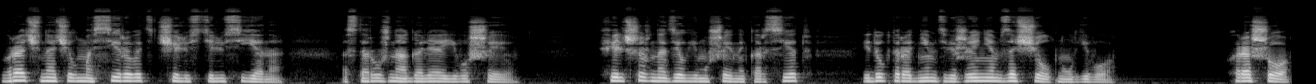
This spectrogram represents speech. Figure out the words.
Врач начал массировать челюсти Люсьена, осторожно оголяя его шею. Фельдшер надел ему шейный корсет, и доктор одним движением защелкнул его. «Хорошо»,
